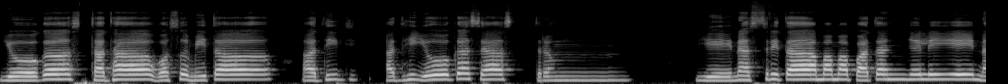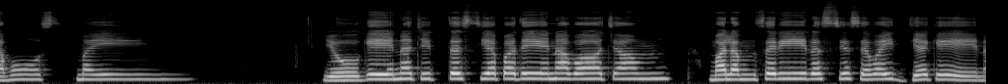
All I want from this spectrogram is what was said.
योगस्तथा वसुमिता अधि अधियोगशास्त्रम् येन श्रिता मम पतञ्जलिये नमोऽस्मै योगेन चित्तस्य पदेन वाचां मलं शरीरस्य स वैद्यकेन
